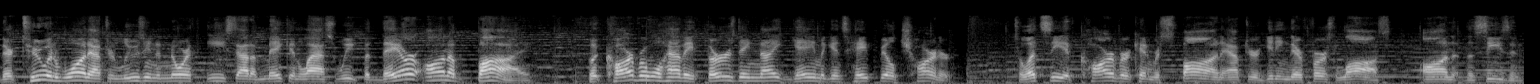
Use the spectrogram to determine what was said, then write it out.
They're two and one after losing to Northeast out of Macon last week, but they are on a bye but Carver will have a Thursday night game against Hapeville Charter. So let's see if Carver can respond after getting their first loss on the season.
